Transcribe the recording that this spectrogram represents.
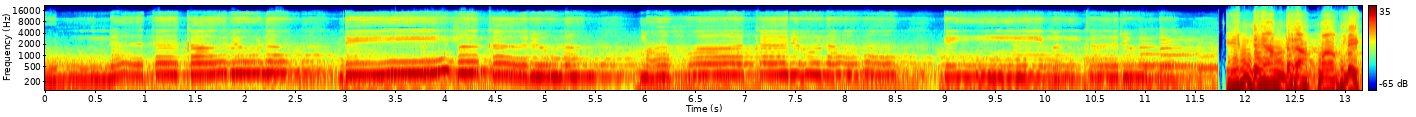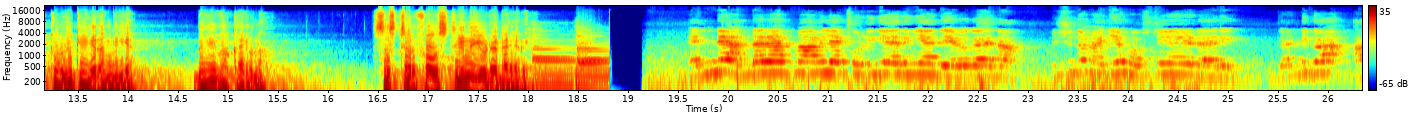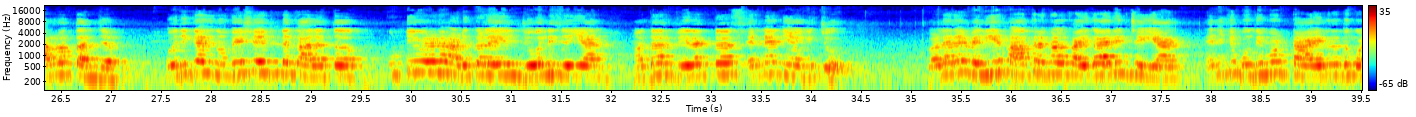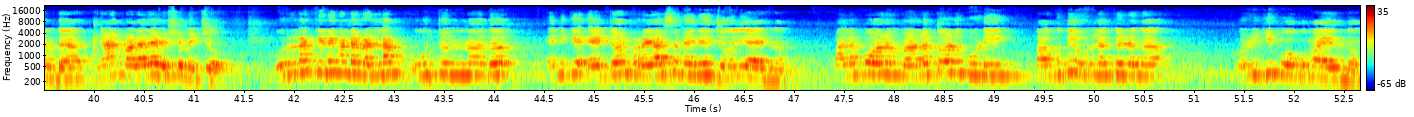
ഉന്നത കരുണ ദേവകരുണ മഹാകരുണ ദേവകരുണ എന്റെ അന്തരാത്മാവിലേക്ക് ഒഴുകിയിറങ്ങിയ ദൈവകരുണ sister ഫൗസ്റ്റീനയുടെ diary. എന്റെ അന്തരാത്മാവിലേക്ക് ഒഴുകിയിറങ്ങിയ ദൈവകരുണ വിശുദ്ധ മരിയ ഫൗസ്തീനയുടെ ഡയറി. ഖണ്ഡിക അറുപത്തഞ്ച്. ഒരിക്കൽ നൊവേഷ്യത്തിന്റെ കാലത്ത് കുട്ടികളുടെ അടുക്കളയിൽ ജോലി ചെയ്യാൻ മദർ ഡിറക്ടേഴ്സ് എന്നെ നിയോഗിച്ചു. വളരെ വലിയ പാത്രങ്ങൾ കൈകാര്യം ചെയ്യാൻ എനിക്ക് ബുദ്ധിമുട്ടായിരുന്നത് കൊണ്ട് ഞാൻ വളരെ വിഷമിച്ചു. ഉരുളക്കിടങ്ങളുടെ വെള്ളം ഊറ്റുന്നത് എനിക്ക് ഏറ്റവും പ്രയാസമേറിയ ജോലിയായിരുന്നു. പലപ്പോഴും വെള്ളത്തോടു കൂടി പകുതി ഉള്ളക്കിഴങ്ങ് ഒഴുകി പോകുമായിരുന്നു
